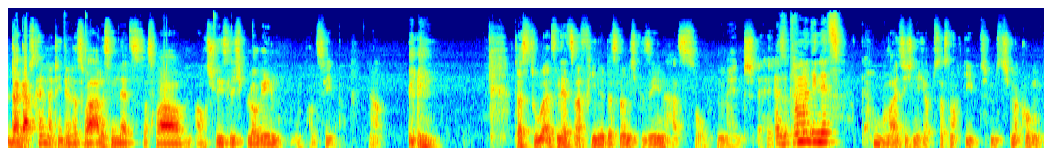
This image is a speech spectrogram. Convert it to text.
da gab es keinen Artikel, das war alles im Netz. Das war ausschließlich Blogging im Prinzip. Ja. Dass du als Netzaffine das noch nicht gesehen hast, so Mensch, ey. Also kann man den Netz. Puh, weiß ich nicht, ob es das noch gibt. Müsste ich mal gucken.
